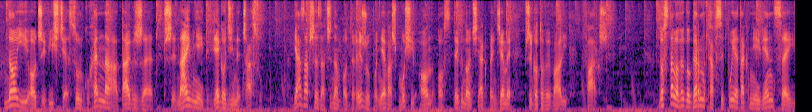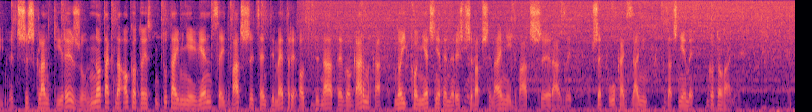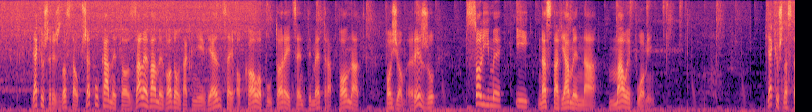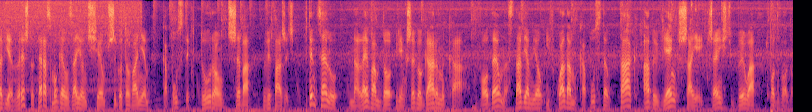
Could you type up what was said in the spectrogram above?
No i oczywiście sól kuchenna, a także przynajmniej dwie godziny czasu. Ja zawsze zaczynam od ryżu, ponieważ musi on ostygnąć, jak będziemy przygotowywali farsz. Do stalowego garnka wsypuję tak mniej więcej 3 szklanki ryżu. No tak na oko to jest tutaj mniej więcej 2-3 cm od dna tego garnka. No i koniecznie ten ryż trzeba przynajmniej 2-3 razy przepłukać zanim zaczniemy gotowanie. Jak już ryż został przepłukany, to zalewamy wodą tak mniej więcej około 1,5 cm ponad poziom ryżu, solimy i nastawiamy na mały płomień. Jak już nastawiłem ryż, to teraz mogę zająć się przygotowaniem kapusty, którą trzeba wyparzyć. W tym celu nalewam do większego garnka wodę, nastawiam ją i wkładam kapustę tak, aby większa jej część była pod wodą.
